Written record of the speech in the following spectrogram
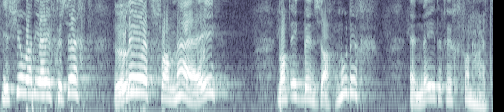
Yeshua die heeft gezegd, leert van mij, want ik ben zachtmoedig en nederig van hart.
